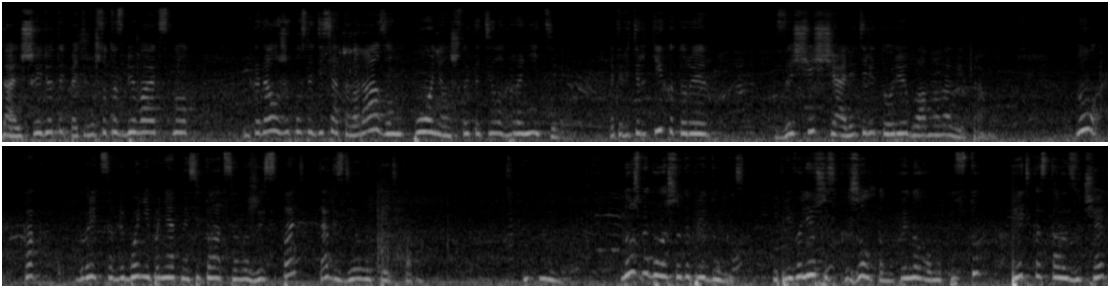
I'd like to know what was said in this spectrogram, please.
Дальше идет, опять его что-то сбивает с ног. И когда уже после десятого раза он понял, что это телохранители, это ветерки, которые защищали территорию главного ветра. Ну, как говорится, в любой непонятной ситуации ложись спать, так сделал и Петька. Нужно было что-то придумать. И привалившись к желтому кленовому кусту, Петька стал изучать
